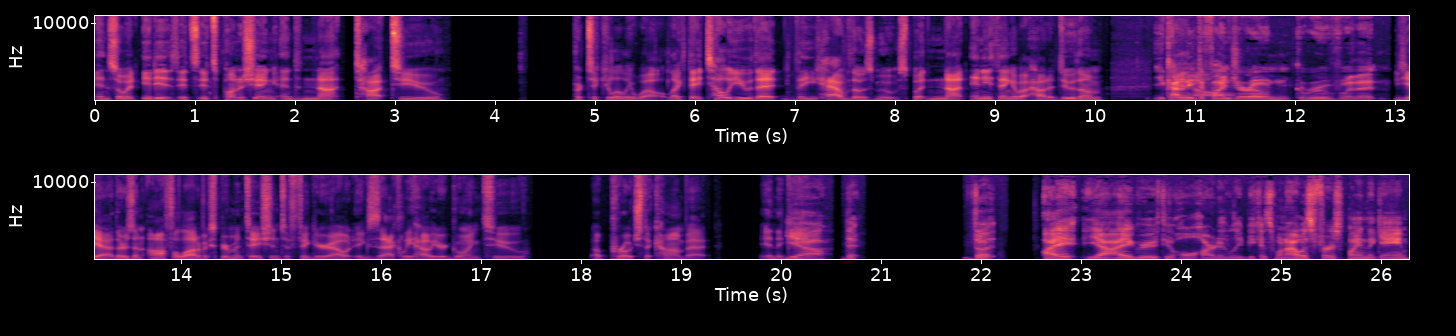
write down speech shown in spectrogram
and so it, it is it's it's punishing and not taught to you particularly well like they tell you that they have those moves but not anything about how to do them You kind of need to find your own groove with it. yeah there's an awful lot of experimentation to figure out exactly how you're going to approach the combat in the game Yeah. The, the I yeah, I agree with you wholeheartedly because when I was first playing the game,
